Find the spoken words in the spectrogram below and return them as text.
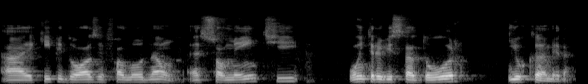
a equipe do Ozzy falou: não, é somente o entrevistador e o câmera.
